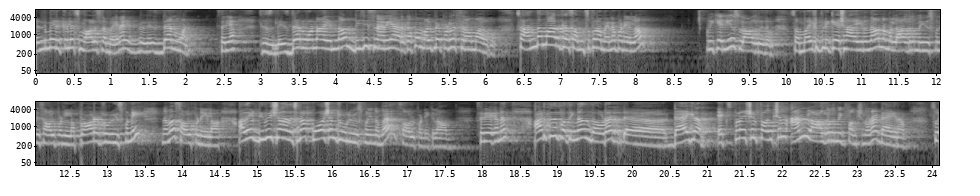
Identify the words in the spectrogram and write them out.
ரெண்டுமே இருக்கிற ஸ்மாலஸ்ட் நம்பர் ஏன்னா லெஸ் தேன் ஒன் சரியா? லெஸ் தேன் ஒன்னாக இருந்தால் டிஜிட்ஸ் நிறையா இருக்கப்போ மல்டிப்ளை பண்ணுறது சிரமமாக இருக்கும். ஸோ அந்த மாதிரி இருக்க சம்ஸுக்கும் நம்ம என்ன பண்ணிடலாம்? We can use logarithm. So மல்டிப்ளிகேஷனாக இருந்தால் நம்ம லாகிரதம் யூஸ் பண்ணி சால்வ் பண்ணலாம் ப்ராடக்ட் ரூல் யூஸ் பண்ணி நம்ம சால்வ் பண்ணிக்கலாம் அதே டிவிஷனாக இருந்துச்சுன்னா கோஷன் ரூல் யூஸ் பண்ணி நம்ம சால்வ் பண்ணிக்கலாம். சரியா கண்ணு? அடுத்தது பார்த்தீங்கன்னா இதோட diagram exponential function and logarithmic ஃபங்க்ஷனோட டயக்ராம் ஸோ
